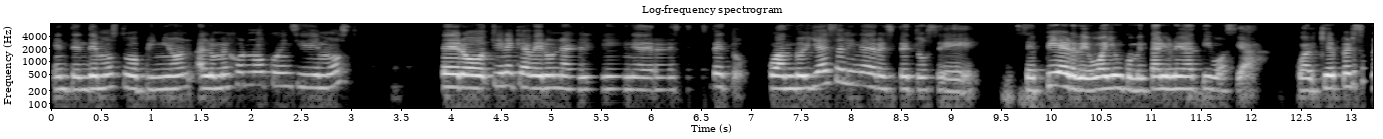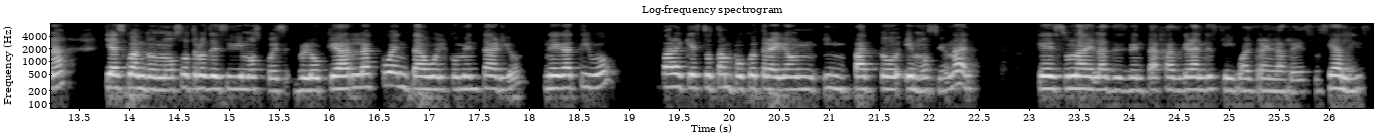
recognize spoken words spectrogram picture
entendemos tu opinión, a lo mejor no coincidimos, pero tiene que haber una línea de respeto cuando ya esa línea de respeto se, pierde o hay un comentario negativo hacia cualquier persona, ya es cuando nosotros decidimos pues bloquear la cuenta o el comentario negativo para que esto tampoco traiga un impacto emocional, que es una de las desventajas grandes que igual traen las redes sociales.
